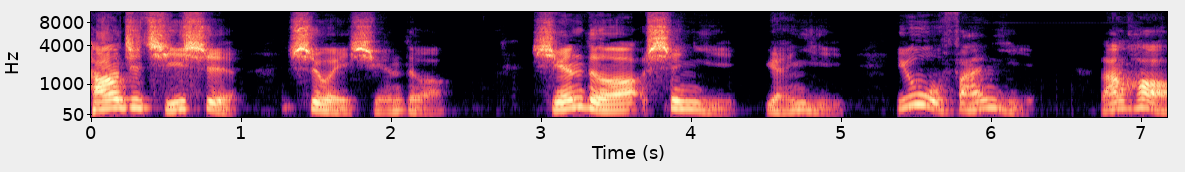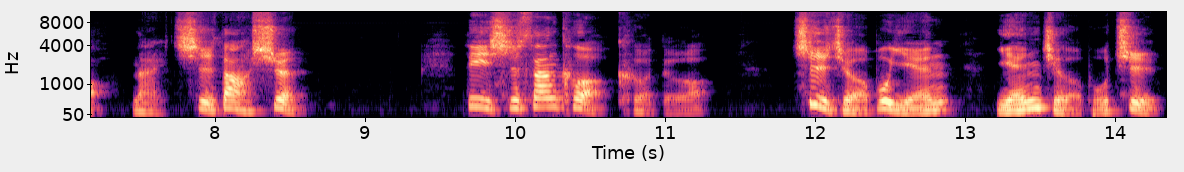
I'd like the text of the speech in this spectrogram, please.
常知其事，是谓玄德。玄德深矣，远矣，于物反矣，然后乃至大顺。第十三课可得。智者不言，言者不智。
